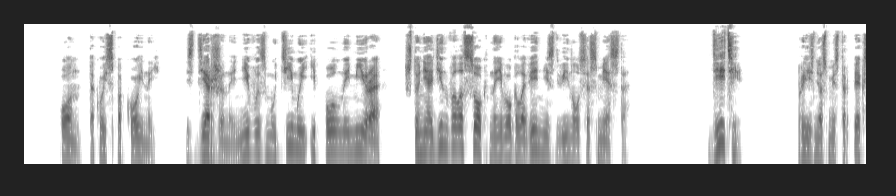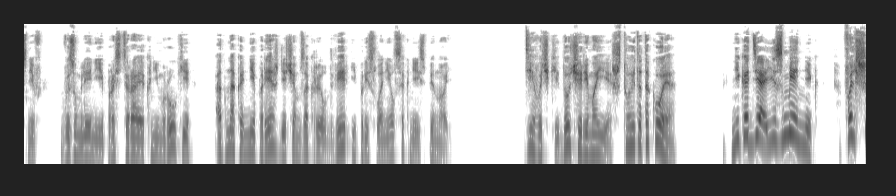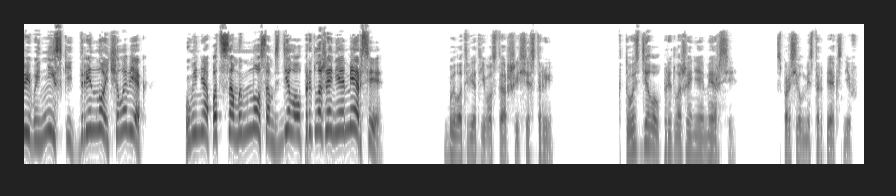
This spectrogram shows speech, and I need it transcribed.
он такой спокойный, сдержанный, невозмутимый и полный мира, что ни один волосок на его голове не сдвинулся с места. «Дети!» — произнес мистер Пекснев, в изумлении простирая к ним руки, однако не прежде, чем закрыл дверь и прислонился к ней спиной. «Девочки, дочери мои, что это такое?» «Негодяй, изменник! Фальшивый, низкий, дрянной человек! У меня под самым носом сделал предложение Мерси!» Был ответ его старшей сестры. «Кто сделал предложение Мерси?» — спросил мистер Пекснев.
